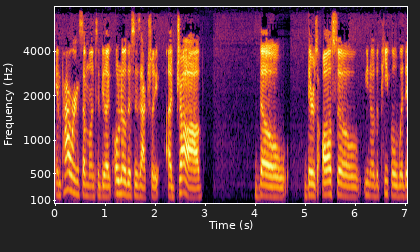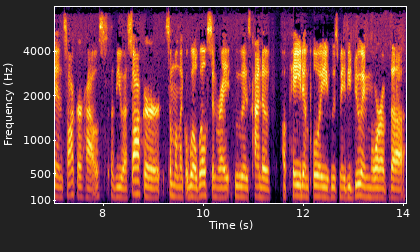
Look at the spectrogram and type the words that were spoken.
empowering someone to be like, oh no, this is actually a job. Though there's also, you know, the people within Soccer House of US Soccer, someone like a Will Wilson, right, who is kind of a paid employee who's maybe doing more of the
